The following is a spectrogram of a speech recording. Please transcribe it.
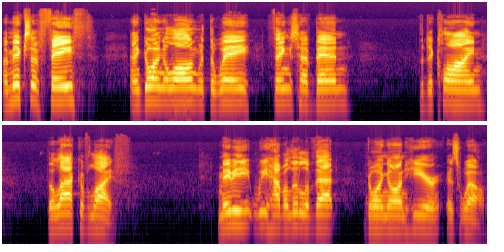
a mix of faith and going along with the way things have been, the decline, the lack of life. Maybe we have a little of that going on here as well.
